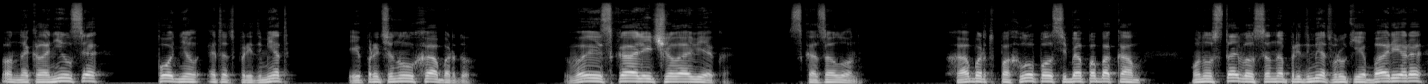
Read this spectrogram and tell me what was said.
Он наклонился, поднял этот предмет и протянул Хаббарду. «Вы искали человека», — сказал он. Хаббард похлопал себя по бокам. Он уставился на предмет в руке барьера,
